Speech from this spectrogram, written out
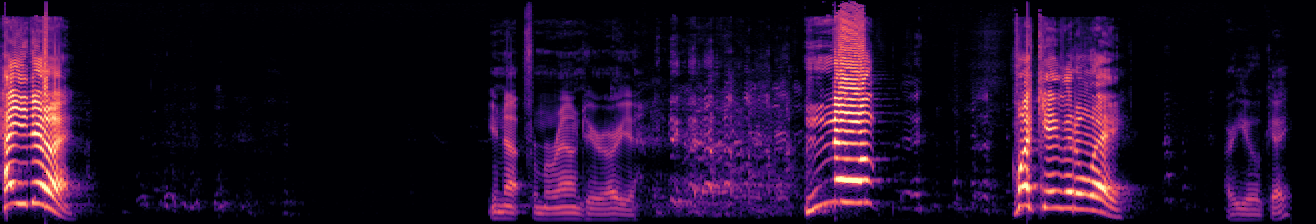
how you doing?" You're not from around here, are you? nope. What gave it away? Are you okay?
